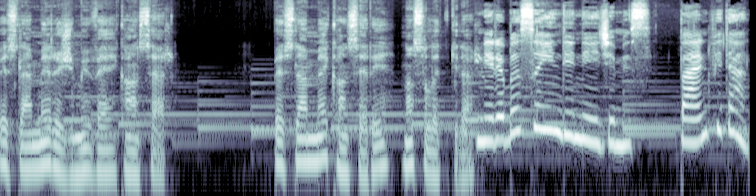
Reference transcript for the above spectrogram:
beslenme rejimi ve kanser. Beslenme kanseri nasıl etkiler? Merhaba sayın dinleyicimiz. Ben Fidan.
